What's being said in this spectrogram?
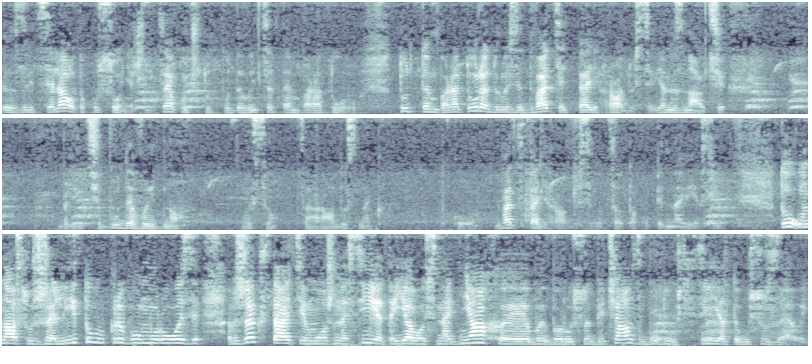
звідсіля отаку сонячну. Це я хочу тут подивитися температуру. Тут температура, друзі, 25 градусів. Я не знаю, чи, блін, чи буде видно. Ось о, це градусник. Такого. 25 градусів. Оце отаку під навісом то у нас уже літо в Кривому Розі. Вже, кстати, можна сіяти. Я ось на днях е, виберу собі час, буду сіяти усю зелень.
